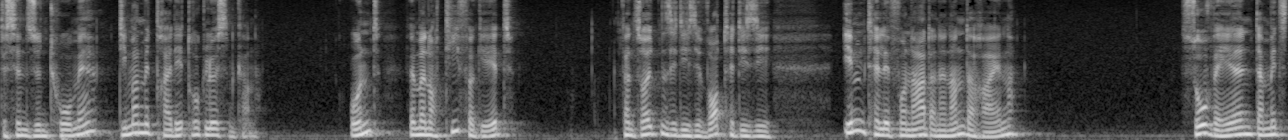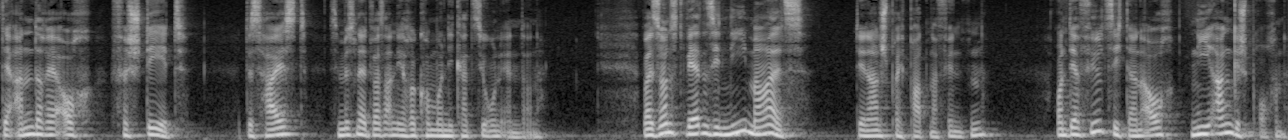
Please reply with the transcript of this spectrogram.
das sind Symptome, die man mit 3D-Druck lösen kann. Und wenn man noch tiefer geht, dann sollten Sie diese Worte, die Sie im Telefonat aneinander reihen, so wählen, damit der andere auch versteht. Das heißt, Sie müssen etwas an Ihrer Kommunikation ändern. Weil sonst werden Sie niemals den Ansprechpartner finden und der fühlt sich dann auch nie angesprochen.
